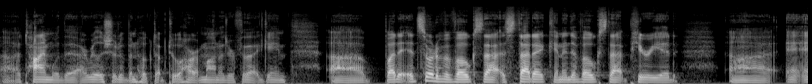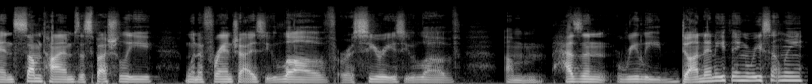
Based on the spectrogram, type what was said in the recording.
uh, time with it. I really should have been hooked up to a heart monitor for that game. Uh, but it, it, sort of evokes that aesthetic and it evokes that period. Uh, and sometimes, especially when a franchise you love or a series you love um, hasn't really done anything recently,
